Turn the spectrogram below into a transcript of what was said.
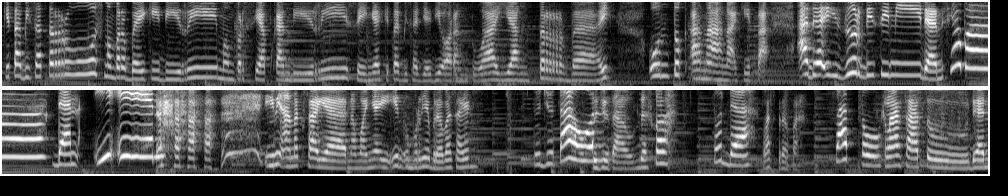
kita bisa terus memperbaiki diri, mempersiapkan diri sehingga kita bisa jadi orang tua yang terbaik untuk anak-anak kita. Ada Izur di sini dan siapa? Dan Iin. Ini anak saya, namanya Iin. Umurnya berapa sayang? 7 tahun. 7 tahun. Udah sekolah? Sudah. Kelas berapa? Satu. Kelas 1 dan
